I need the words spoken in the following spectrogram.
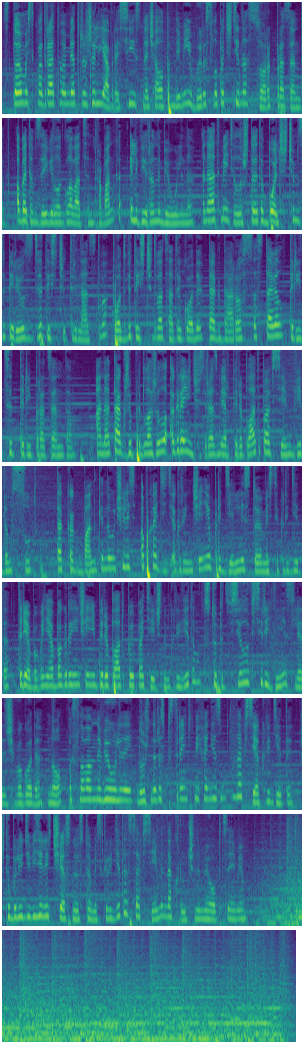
Стоимость квадратного метра жилья в России с начала пандемии выросла почти на 40%. Об этом заявила глава Центробанка Эльвира Набиулина. Она отметила, что это больше, чем за период с 2013 по 2020 годы. Тогда рост составил 33%. Она также предложила ограничить размер переплаты по всем видам суд, так как банки научились обходить ограничения предельной стоимости кредита. Требование об ограничении переплат по ипотечным кредитам вступит в силу в середине следующего года. Но, по словам Набиулиной, нужно распространить механизм на все кредиты, чтобы люди видели честную стоимость кредита со всеми накрученными опциями.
